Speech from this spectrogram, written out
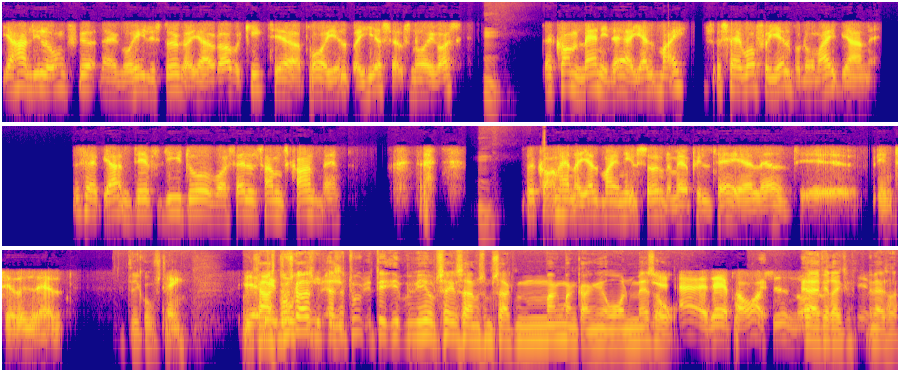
Jeg har en lille ung fyr, der går helt i stykker. Jeg har været oppe og kigge til at prøve at hjælpe i Hirsals noget, ikke også? Hmm. Der kom en mand i dag og hjalp mig. Så sagde jeg, hvorfor hjælper du mig, Bjarne? Så sagde Bjarne, det er fordi, du er vores allesammens kranmand. hmm. Så kom han og hjalp mig en hel søndag med at pille tag af laden til, ind til Ridehallen. Det er god stil. Men Ja, Carsten, du skal også, altså, du, det, vi har jo talt sammen, som sagt, mange, mange gange over en masse år. Ja, det er et par år siden nu. Ja, det er rigtigt. Men altså,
